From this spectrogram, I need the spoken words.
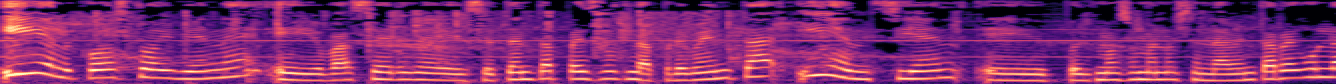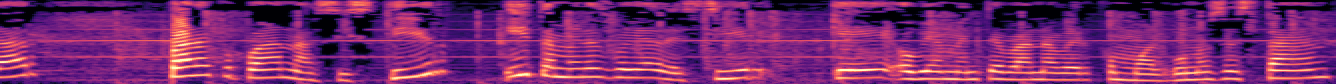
Y el costo ahí viene, eh, va a ser de 70 pesos la preventa y en 100 eh, pues más o menos en la venta regular para que puedan asistir. Y también les voy a decir que obviamente van a ver como algunos están,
